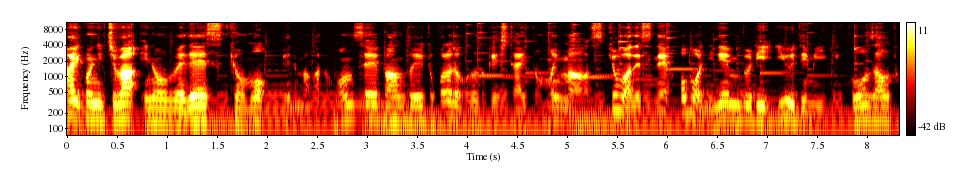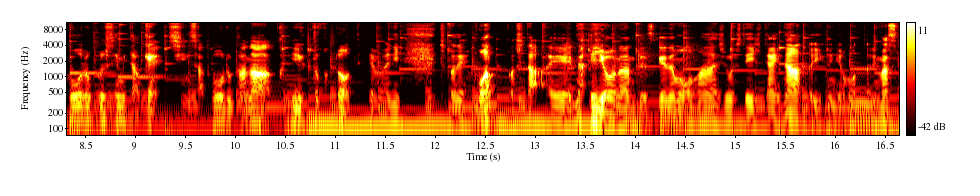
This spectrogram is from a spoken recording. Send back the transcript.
はい、こんにちは。井上です。今日もメルマガの音声版というところでお届けしたいと思います。今日はですね、ほぼ2年ぶり、ユーデミーに講座を登録してみた件、審査通るかなというところをテーマに、ちょっとね、ふわっとした、えー、内容なんですけれども、お話をしていきたいなというふうに思っております。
